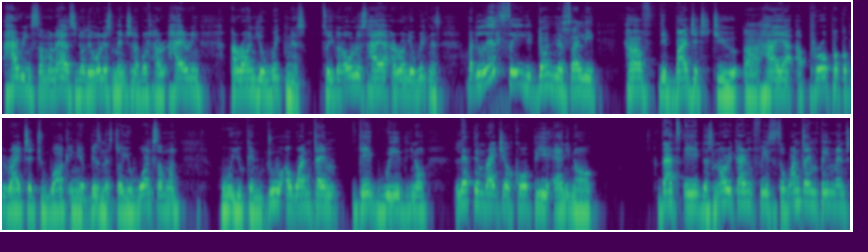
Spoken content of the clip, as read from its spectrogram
hiring someone else. You know they always mention about hiring around your weakness. So you can always hire around your weakness. But let's say you don't necessarily have the budget to uh, hire a proper copywriter to work in your business. So you want someone who you can do a one-time gig with you know let them write your copy and you know that's it. There's no recurring fees. It's a one-time payment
